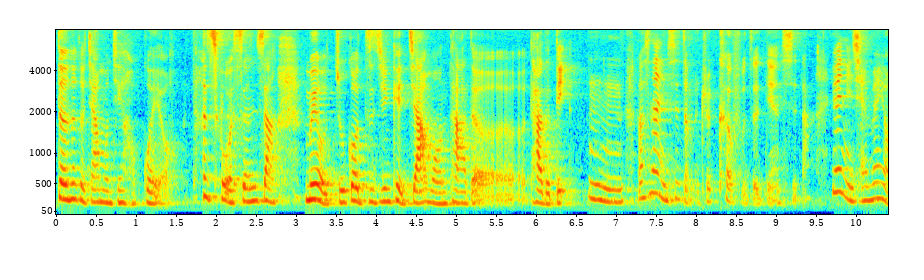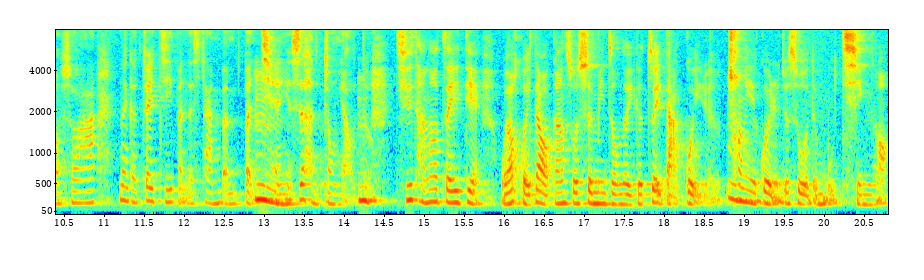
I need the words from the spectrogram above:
的那个加盟金好贵哦。但是我身上没有足够资金可以加盟他的他的店。嗯，老师，那你是怎么去克服这件事的？因为你前面有说啊，那个最基本的三本本钱也是很重要的。其实谈到这一点，我要回到我刚刚说生命中的一个最大贵人，创业贵人就是我的母亲哦。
